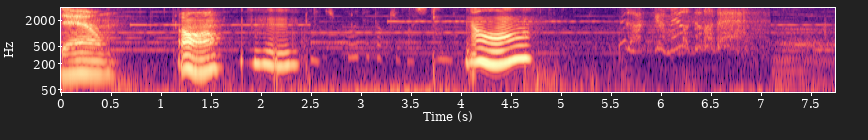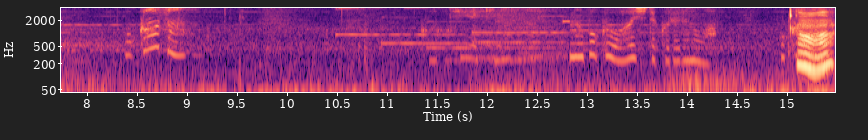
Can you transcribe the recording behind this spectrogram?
Damn. Oh. Mm-hmm. No. Aww.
